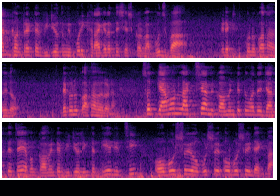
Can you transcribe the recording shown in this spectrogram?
আট ঘণ্টার একটা ভিডিও তুমি পরীক্ষার আগের রাতে শেষ করবা, বুঝবা। এটা কোনো কথা হলো এটা কোনো কথা হলো না। সো কেমন লাগছে? আমি কমেন্টে তোমাদের জানতে চাই এবং কমেন্টে ভিডিও লিঙ্কটা দিয়ে দিচ্ছি। অবশ্যই অবশ্যই অবশ্যই দেখবা।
